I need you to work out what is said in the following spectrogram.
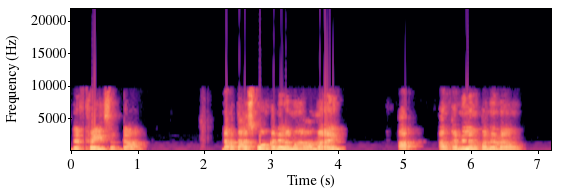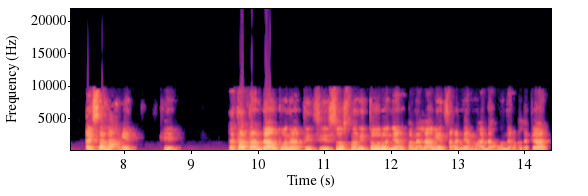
the face of God. Nakataas po ang kanilang mga kamay at ang kanilang pananaw ay sa langit. Okay? Natatandaan po natin si Jesus nang ituro niya ang panalangin sa kanyang mga naunang alagad.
